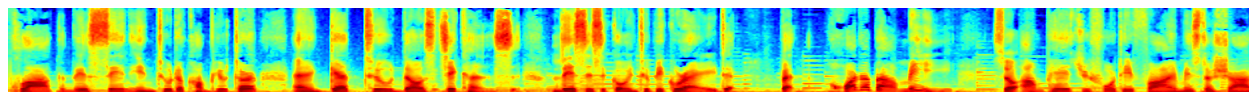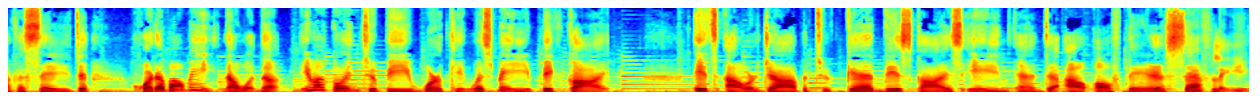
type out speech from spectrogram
plug this thing into the computer, and get to those chickens. This is going to be great. But what about me? So on page 45, Mr. Shark said. What about me? 那我呢？You are going to be working with me, big guy. It's our job to get these guys in and out of there safely.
